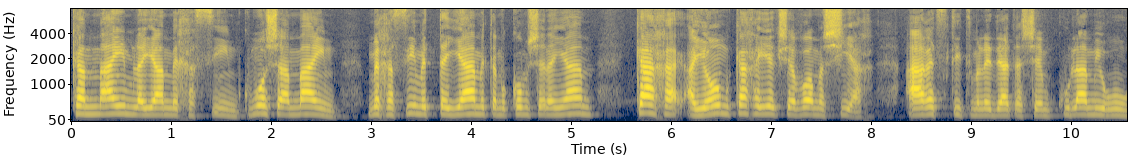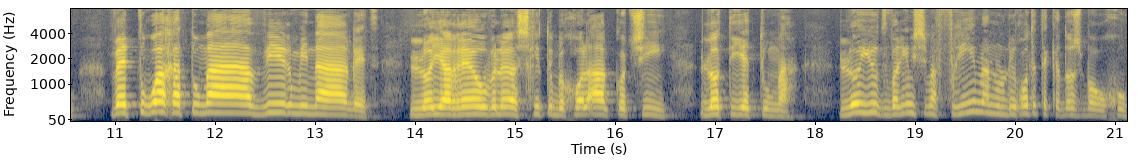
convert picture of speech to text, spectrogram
כמים לים מכסים, כמו שהמים מכסים את הים, את המקום של הים, ככה היום, ככה יהיה כשיבוא המשיח. הארץ תתמלא דעת השם, כולם יראו, ואת רוח הטומאה האוויר מן הארץ. לא יראו ולא ישחיתו בכל הר קודשי, לא תהיה טומאה. לא יהיו דברים שמפריעים לנו לראות את הקדוש ברוך הוא.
